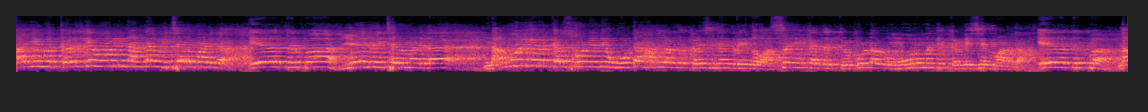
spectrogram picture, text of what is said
ಆಗ ಇವ ಕಲ್ಗೆ ಹೋಗಿ ನನ್ನ ವಿಚಾರ ಮಾಡಿದ. ಏನತ್ರಿಪ್ಪ? ಏನ್ ವಿಚಾರ ಮಾಡಿದ? ನಮ್ಮೂರಿಗೆ ಕರ್ಸ್ಕೊಂಡು ನೀವು ಊಟ ಹಾಕ್ಲಾರ್ದು ಕಳಿಸಿನ ಅಂದ್ರೆ ಇದು ಅಸಹ್ಯಕ ಅಂತ ತಿಳ್ಕೊಂಡು ಅವ್ರು ಮೂರು ಮಂದಿ ಕಂಡೀಷನ್ ಮಾಡ್ದ. ಏನತ್ತಪ್ಪ ನಾ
